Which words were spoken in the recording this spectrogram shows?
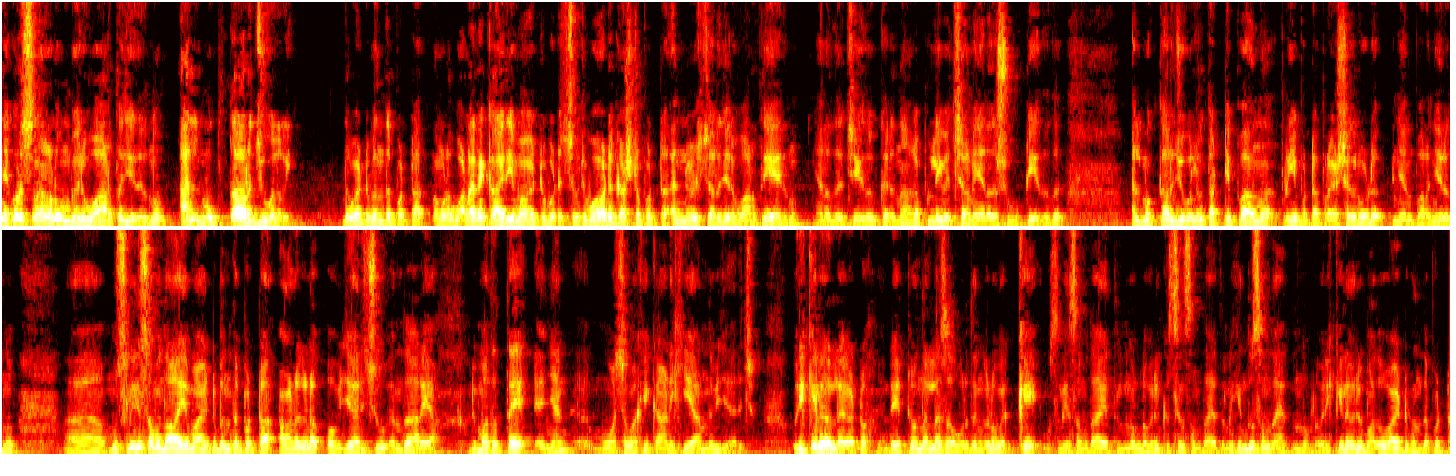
ഞാൻ കുറച്ച് നാൾ മുമ്പ് ഒരു വാർത്ത ചെയ്തിരുന്നു. അൽമുക്താർ ജുവലറി ഇതുമായിട്ട് ബന്ധപ്പെട്ട നമ്മൾ വളരെ കാര്യമായിട്ട് പഠിച്ച് ഒരുപാട് കഷ്ടപ്പെട്ട് അന്വേഷിച്ചറിഞ്ഞൊരു വാർത്തയായിരുന്നു. ഞാനത് ചെയ്തു. കരുനാഗപ്പള്ളി വെച്ചാണ് ഞാനത് ഷൂട്ട് ചെയ്തത്. അൽമുക്താർ ജുവലർ തട്ടിപ്പാന്ന് പ്രിയപ്പെട്ട പ്രേക്ഷകരോട് ഞാൻ പറഞ്ഞിരുന്നു. മുസ്ലിം സമുദായമായിട്ട് ബന്ധപ്പെട്ട ആളുകൾ വിചാരിച്ചു എന്താ പറയുക ഒരു മതത്തെ ഞാൻ മോശമാക്കി കാണിക്കുകയാണെന്ന് വിചാരിച്ചു. ഒരിക്കലും അല്ല കേട്ടോ എന്റെ ഏറ്റവും നല്ല സൗഹൃദങ്ങളും ഒക്കെ മുസ്ലിം സമുദായത്തിൽ നിന്നുള്ളവരും ക്രിസ്ത്യൻ സമുദായത്തിൽ നിന്നും ഹിന്ദു സമുദായത്തിൽ നിന്നുള്ള ഒരിക്കലും ഒരു മതവുമായിട്ട് ബന്ധപ്പെട്ട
